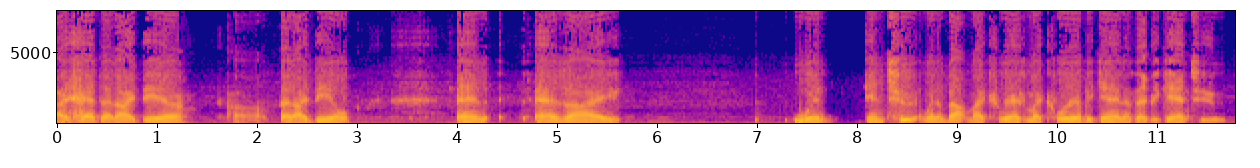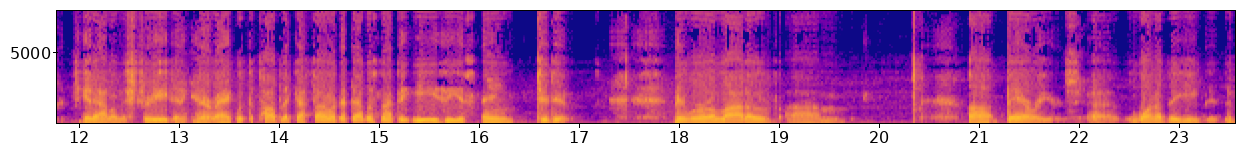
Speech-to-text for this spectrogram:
I had that idea, uh, that ideal, and as I went into went about my career, as my career began, as I began to get out on the street and interact with the public, I found out that that was not the easiest thing to do. There were a lot of um, uh, barriers. Uh, one of the, the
